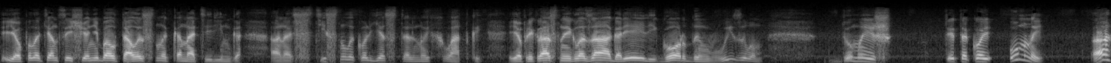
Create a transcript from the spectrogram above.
Ее полотенце еще не болталось на канате ринга. Она стиснула колье стальной хваткой. Ее прекрасные глаза горели гордым вызовом. «Думаешь, ты такой умный, а?»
